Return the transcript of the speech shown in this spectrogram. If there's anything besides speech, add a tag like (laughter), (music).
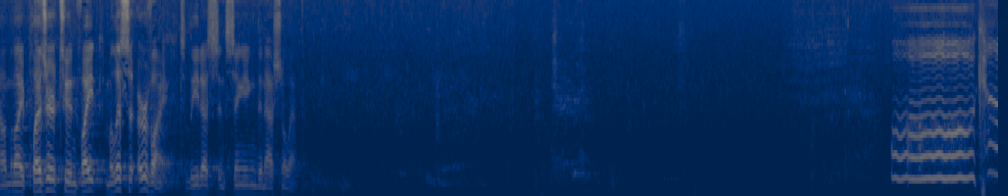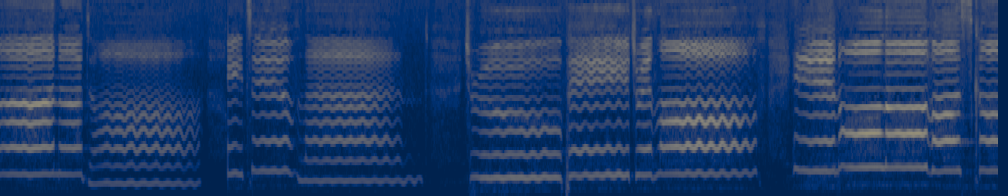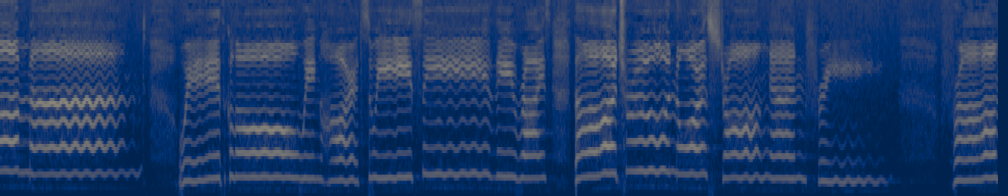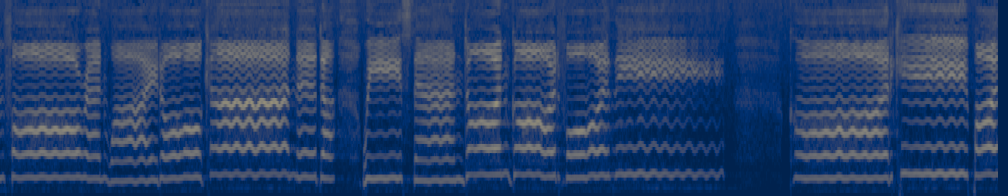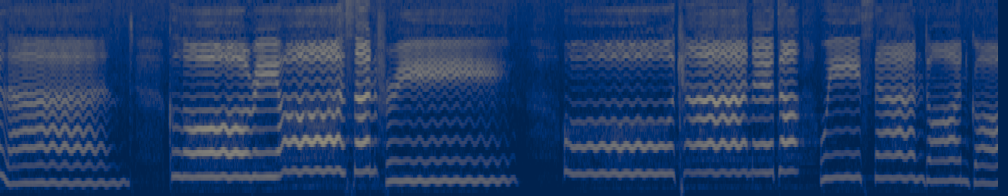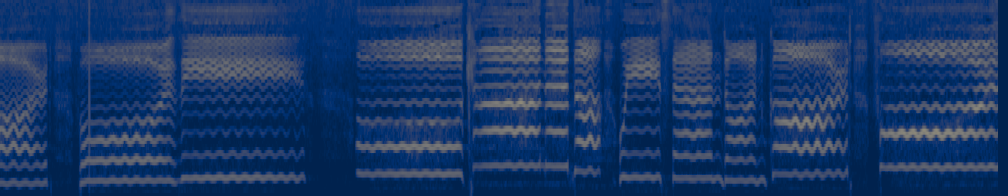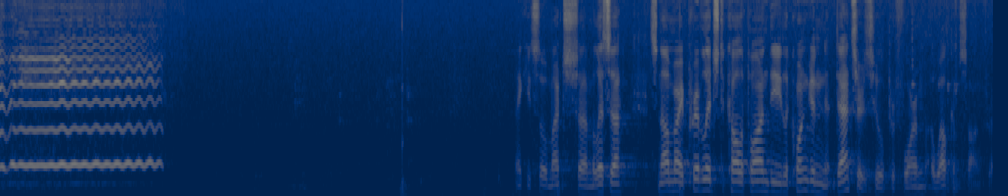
Now, my pleasure to invite Melissa Irvine to lead us in singing the national anthem. So much, uh, Melissa. It's now my privilege to call upon the Lekwungen dancers who will perform a welcome song for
